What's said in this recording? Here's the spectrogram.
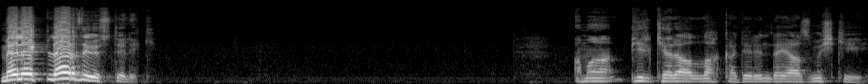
meleklerdi üstelik. Ama bir kere Allah kaderinde yazmış ki,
